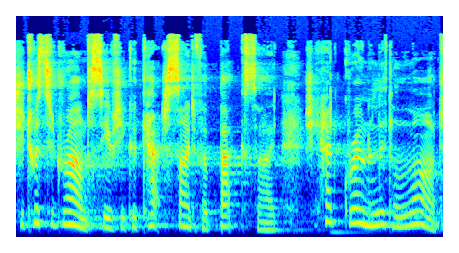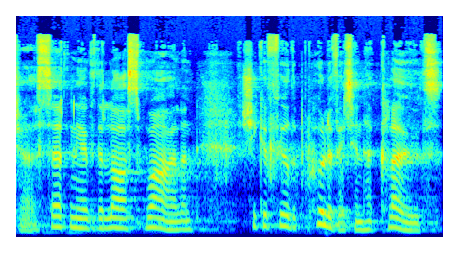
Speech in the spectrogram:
She twisted round to see if she could catch sight of her backside. She had grown a little larger, certainly over the last while, and she could feel the pull of it in her clothes,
